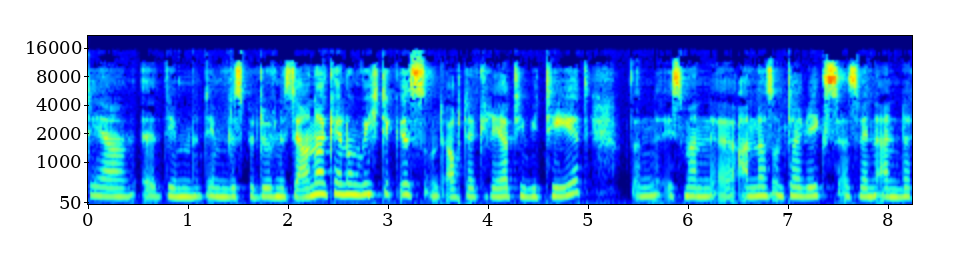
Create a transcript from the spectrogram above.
der äh, dem, dem das Bedürfnis der Anerkennung wichtig ist und auch der Kreativität, dann ist man äh, anders unterwegs, als wenn an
